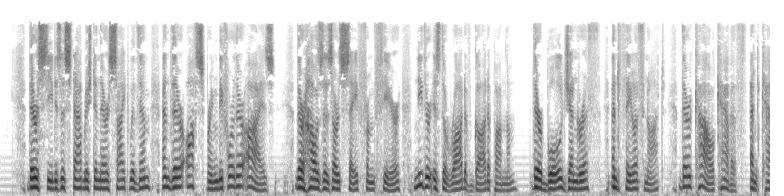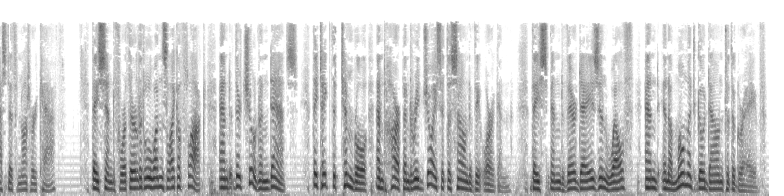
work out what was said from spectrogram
Their seed is established in their sight with them, and their offspring before their eyes. Their houses are safe from fear, neither is the rod of God upon them. Their bull gendereth, and faileth not. Their cow calveth, and casteth not her calf. They send forth their little ones like a flock, and their children dance. They take the timbrel and harp and rejoice at the sound of the organ. They spend their days in wealth, and in a moment go down to the grave.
